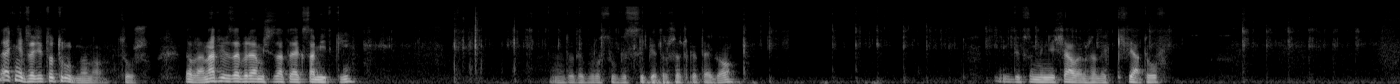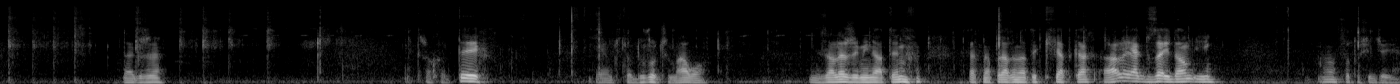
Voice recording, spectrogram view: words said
No jak nie wzejdzie, to trudno, no cóż. Dobra, najpierw zabieramy się za te aksamitki. No tutaj po prostu wysypię troszeczkę tego. Nigdy w sumie nie siałem żadnych kwiatów. Także trochę tych. Nie wiem, czy to dużo, czy mało. Nie zależy mi na tym, tak naprawdę na tych kwiatkach, ale jak wzejdą i... No, co tu się dzieje?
